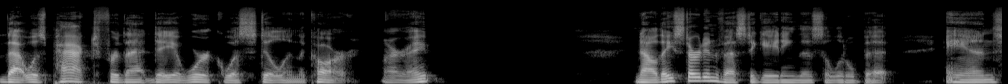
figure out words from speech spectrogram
that was packed for that day at work was still in the car. All right. Now they start investigating this a little bit, and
